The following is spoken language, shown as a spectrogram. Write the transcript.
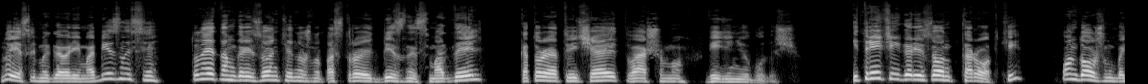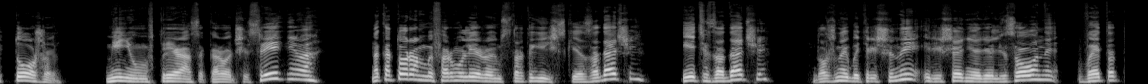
но если мы говорим о бизнесе, то на этом горизонте нужно построить бизнес-модель, которая отвечает вашему видению будущего. И третий горизонт короткий, он должен быть тоже минимум в три раза короче среднего, на котором мы формулируем стратегические задачи, и эти задачи должны быть решены и решения реализованы в этот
